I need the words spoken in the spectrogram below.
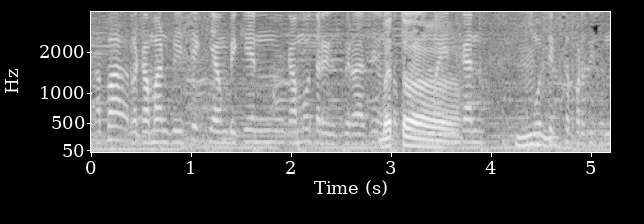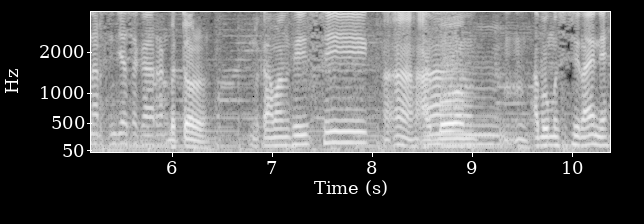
apa rekaman fisik yang bikin kamu terinspirasi untuk Betul. memainkan Hmm. musik seperti Senar Senja sekarang? Betul. Rekaman fisik, Heeh, album. um, album musisi lain ya.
